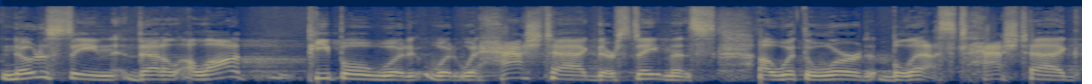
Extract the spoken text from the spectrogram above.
noticing that a, a lot of people would would would hashtag their statements uh, with the word blessed. Hashtag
